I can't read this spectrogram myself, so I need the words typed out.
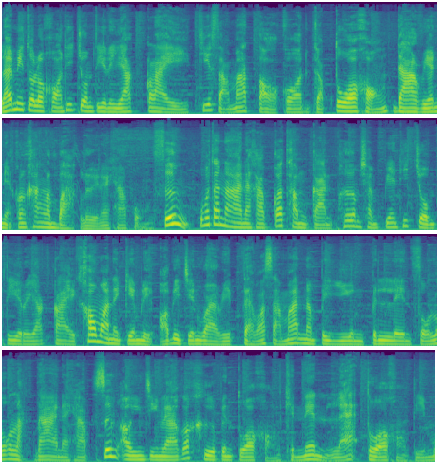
และมีตัวละครที่โจมตีระยะไกลที่สามารถต่อกรกับตัวของดาร์เวียสเนี่ยค่อนข้างลำบากเลยนะครับผมซึ่งผู้พัฒนานะครับก็ทำการเพิ่มแชมเปี้ยนที่โจมตีระยะไกลเข้ามาในเกม League of Legends Wild Rift แต่ว่าสาามารถนำไปยืนเป็นเลนโซโล่หลักได้นะครับ ซึ่งเอาจริง ๆ แล้วก็คือเป็นตัวของเคนเนนและตัวของตีโม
